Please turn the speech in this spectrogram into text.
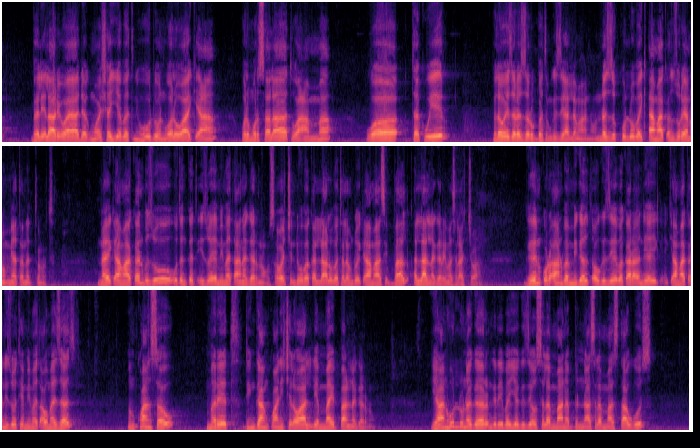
በሌላ ሪዋያ ደግሞ ሸየበትኒ ሁዱን ወልዋቂያ ወልሙርሰላት ወአማ ወተክዊር ብለው የዘረዘሩበትም ጊዜ ያለ ማለት ነው። እነዚህ ሁሉ በቂያማ ቀን ዙሪያ ነው የሚያጠነጥኑት። እና የቂያማ ቀን ብዙ ውጥንቅጥ ይዞ የሚመጣ ነገር ነው። ሰዎች እንዲሁ በቀላሉ በተለምዶ ቂያማ ሲባል ቀላል ነገር ይመስላቸዋል። ግን ቁርአን በሚገልጠው ጊዜ ቂያማ ቀን ይዞት የሚመጣው መዘዝ እንኳን ሰው መሬት ድንጋ እንኳን ይችለዋል የማይባል ነገር ነው ያን ሁሉ ነገር እንግዲህ በየጊዜው ስለማነብና ስለማስታውስ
